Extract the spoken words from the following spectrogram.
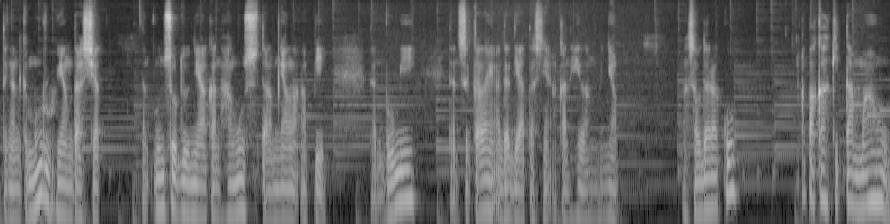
dengan gemuruh yang dahsyat, dan unsur dunia akan hangus dalam nyala api, dan bumi dan segala yang ada di atasnya akan hilang lenyap. Nah, saudaraku, apakah kita mau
